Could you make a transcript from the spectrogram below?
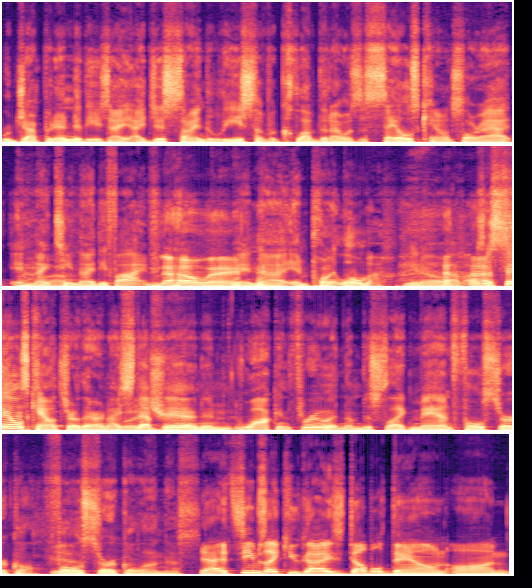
we're jumping into these. I, I just signed the lease of a club that I was a sales counselor at in 1995 no way. In uh, in Point Loma you know? I was a sales counselor there and I stepped in and walking through it and I'm just like man full circle full yeah. circle on this. Yeah it seems like you guys doubled down on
